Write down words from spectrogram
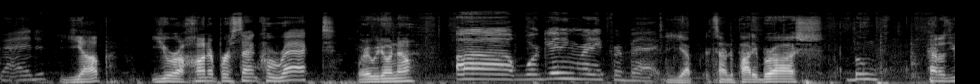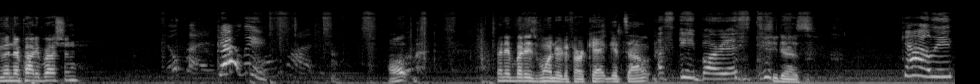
Bed. Yup. You're 100% correct. What are we doing now? Uh, we're getting ready for bed. Yep, it's time to potty brush. Boom. Paddles, you in there potty brushing? Callie, Oh, if anybody's wondered if our cat gets out, a ski artist. she does. Callie.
